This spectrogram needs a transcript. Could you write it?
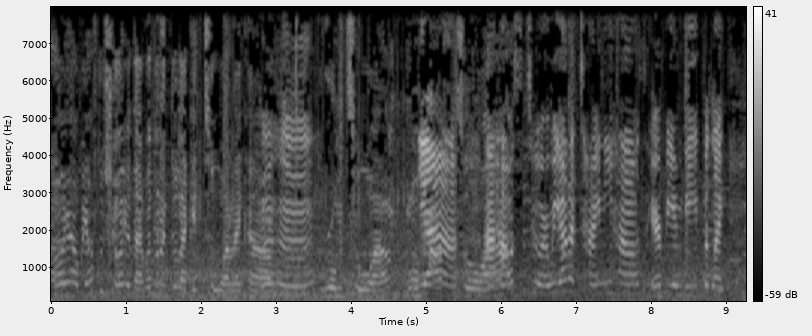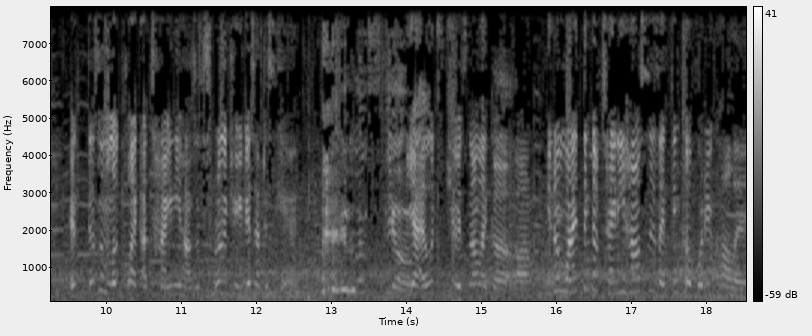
Oh yeah, we have to show you that. We're gonna do like a tour, like a Mhm. room tour or yeah, house tour. a house tour. We got a tiny house Airbnb, but like it doesn't look like a tiny house. It's really cute. You guys have to see it. it looks cute. Yeah, it looks cute. It's not like a, um, you know, when I think of tiny houses, I think of what do you call it?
